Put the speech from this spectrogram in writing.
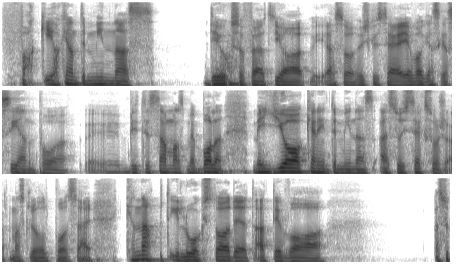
Fuck, jag kan inte minnas. Det är också för att jag, alltså, hur ska vi säga, jag var ganska sen på att eh, bli tillsammans med bollen. Men jag kan inte minnas, alltså i sex år, att man skulle hållit på så här. Knappt i lågstadiet att det var, alltså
